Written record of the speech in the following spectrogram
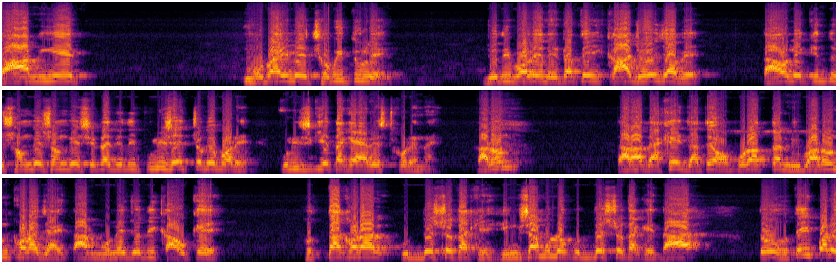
দা নিয়ে মোবাইলে ছবি তুলে যদি বলেন এটাতেই কাজ হয়ে যাবে, তাহলে কিন্তু সঙ্গে সঙ্গে সেটা যদি পুলিশের চোখে পড়ে, পুলিশ গিয়ে তাকে অ্যারেস্ট করে নেয়। কারণ তারা দেখে যাতে অপরাধটা নিবারণ করা যায়, তার মনে যদি কাউকে হত্যা করার উদ্দেশ্য থাকে, হিংসামূলক উদ্দেশ্য থাকে দা তো হতেই পারে,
